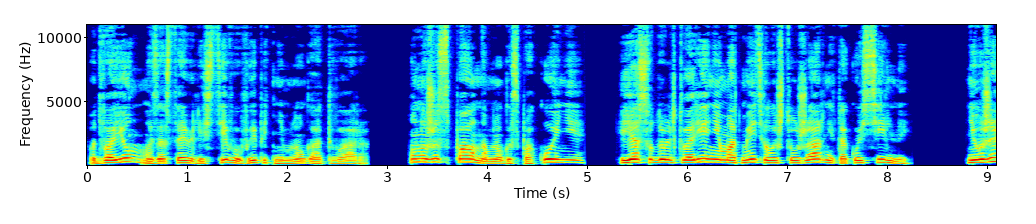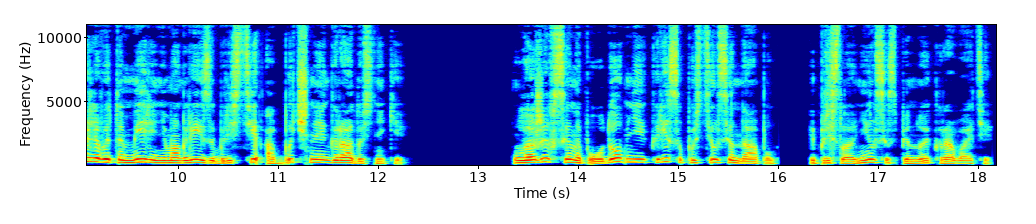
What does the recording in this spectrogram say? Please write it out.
Вдвоем мы заставили Стива выпить немного отвара. Он уже спал намного спокойнее и я с удовлетворением отметила, что жар не такой сильный. Неужели в этом мире не могли изобрести обычные градусники? Уложив сына поудобнее, Крис опустился на пол и прислонился спиной к кровати.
